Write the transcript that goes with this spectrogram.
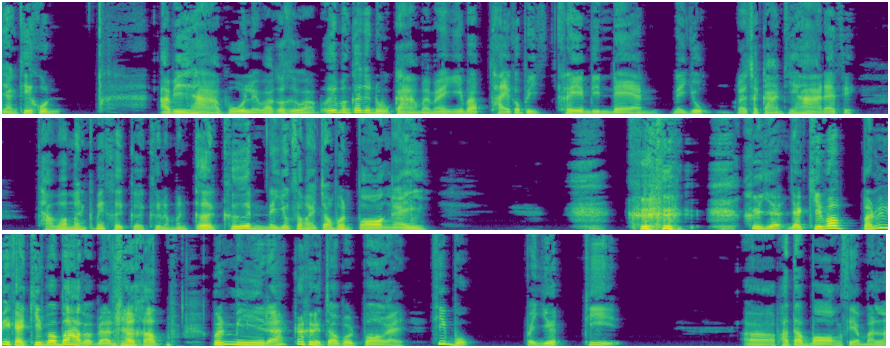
อย่างที่คุณอภิชาพูดเลยว่าก็คือแบบเอ้ยมันก็จะดูกลางไปไหมอย่างนี้แบบ ไทยก็ไปเคลมดินแดนในยุครัชกาลที่ห้าได้สิ ถามว่ามันก็ไม่เคยเกิดขึ้นหรอมันเกิดขึ้นในยุคสมัยจอมพลปองไง คือ คืออย่าอย่าคิดว่ามันไม่มีใครคิดว่าบ้าแบบนั้นนะครับ มันมีนะก็คือจอมพลปองไง ที่บุกไปยึดที่ เอ่อพัตบองเสียมาล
